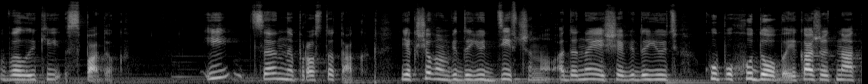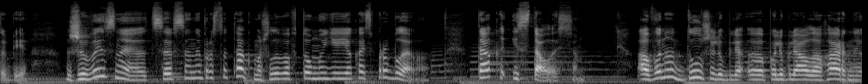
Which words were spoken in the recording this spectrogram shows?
великий спадок. І це не просто так. Якщо вам віддають дівчину, а до неї ще віддають купу худоби і кажуть на тобі, живи з нею, це все не просто так. Можливо, в тому є якась проблема. Так і сталося. Вона дуже любля, е, полюбляла гарний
